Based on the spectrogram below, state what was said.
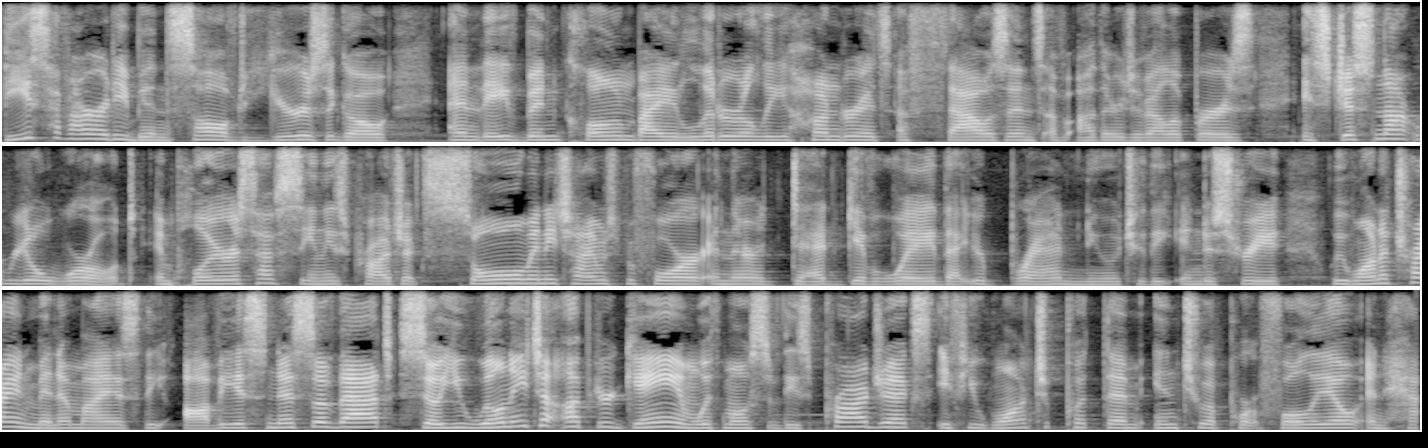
these have already been solved years ago and they've been cloned by literally hundreds of thousands of other developers. It's just not real world. Employers have seen these projects so many times before and they're a dead giveaway that you're brand new to the industry. We want to try and minimize the obviousness of that. So you will need to up your game with most of these projects if you want to put them into a portfolio and have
